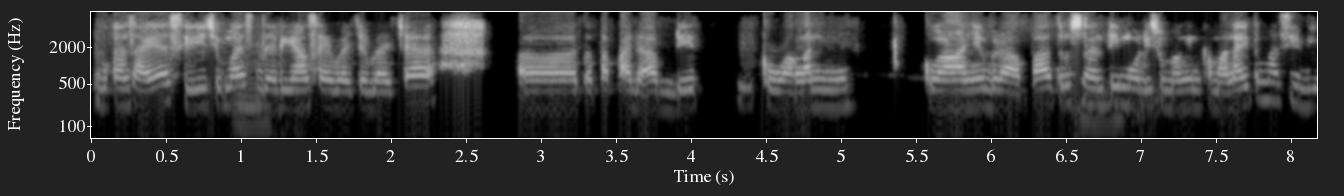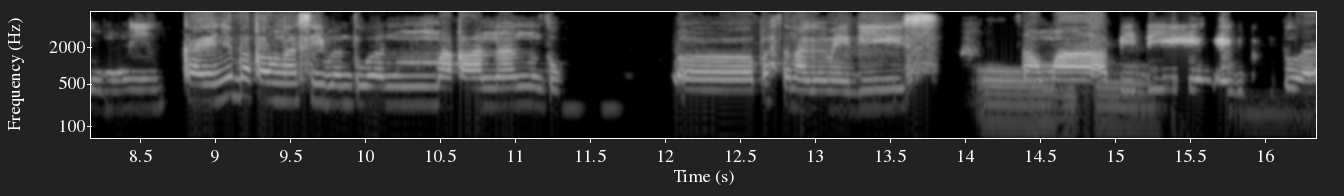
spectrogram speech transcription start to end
bukan saya sih, cuma Hmm. dari yang saya baca-baca eh, tetap ada update keuangan keuangannya berapa, terus Hmm. nanti mau disumbangin ke mana itu masih diomongin. Kayaknya bakal ngasih bantuan makanan untuk eh, apa tenaga medis Oh, sama gitu. APD kayak gitu gitulah.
